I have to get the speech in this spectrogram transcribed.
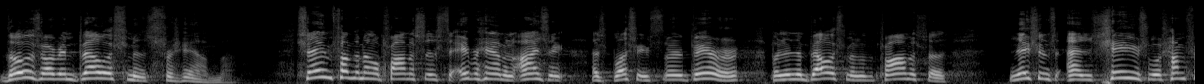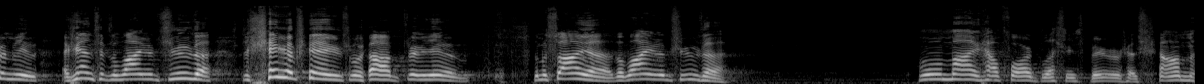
Those are embellishments for him. Same fundamental promises to Abraham and Isaac as blessings third bearer, but an embellishment of the promises. Nations and kings will come from you. Again, to the line of Judah, the King of Kings will come through you. The Messiah, the Lion of Judah. Oh my, how far blessings bearer has come.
